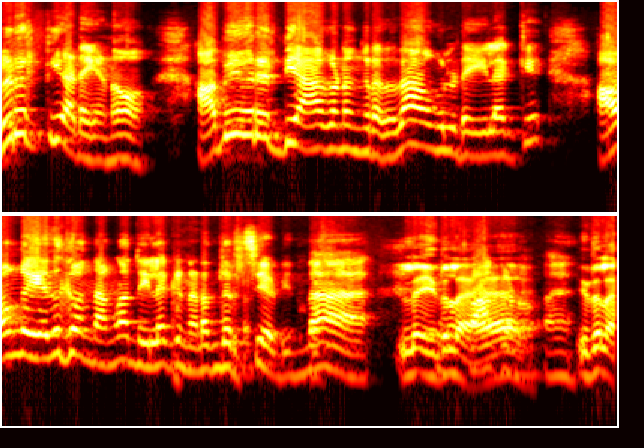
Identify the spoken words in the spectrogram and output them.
விருத்தி அடையணும் அபிவிருத்தி ஆகணுங்கிறது தான் அவங்களுடைய இலக்கு. அவங்க எதுக்கு வந்தாங்களோ அந்த இலக்கு நடந்துருச்சு அப்படின்னு தான் இல்ல இதுல. இதுல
